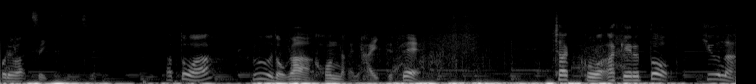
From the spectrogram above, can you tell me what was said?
これはついてるんですね。あとはフードがこの中に入っててチャックを開けると急な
